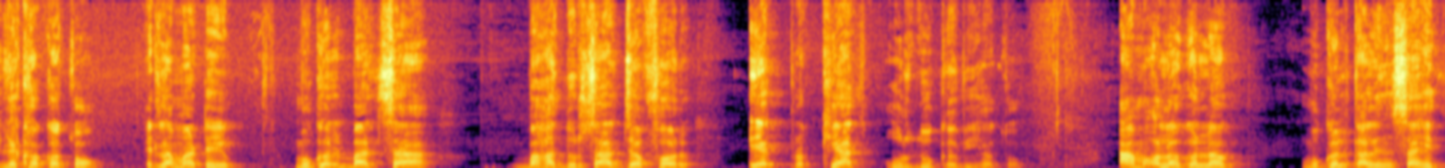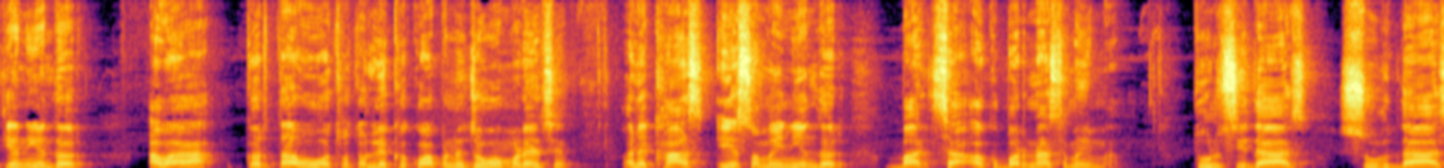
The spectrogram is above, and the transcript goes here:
લેખક હતો. એટલા માટે મુઘલ બાદશાહ બહાદુર શાહ જફર એક પ્રખ્યાત ઉર્દુ કવિ હતો. આમ અલગ અલગ મુઘલકાલીન સાહિત્યની અંદર આવા કર્તાઓ અથવા તો લેખકો આપણને જોવા મળે છે અને ખાસ એ સમયની અંદર બાદશાહ અકબરના સમયમાં તુલસીદાસ, સુરદાસ,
